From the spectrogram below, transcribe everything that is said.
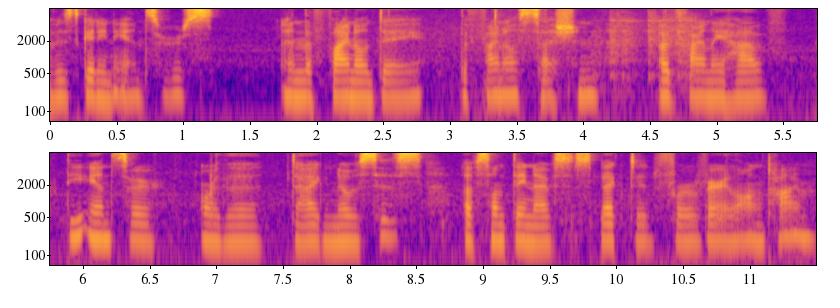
I was getting answers. And the final day, the final session, I'd finally have the answer or the diagnosis of something I've suspected for a very long time.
